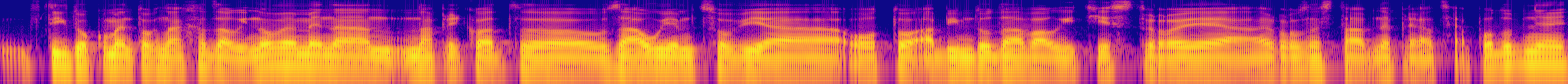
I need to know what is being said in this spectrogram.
v tých dokumentoch nachádzali nové mená, napríklad e, záujemcovia o to, aby im dodávali tie stroje a rôzne stavebné práce a podobne.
